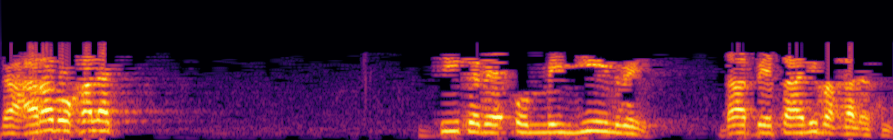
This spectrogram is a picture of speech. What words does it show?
د عربو خلک دي ته به امیین وي دا بې طالبه خلک وو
